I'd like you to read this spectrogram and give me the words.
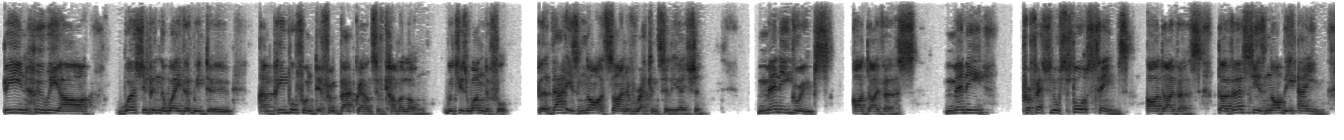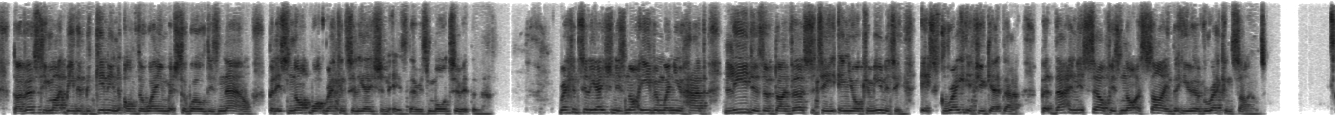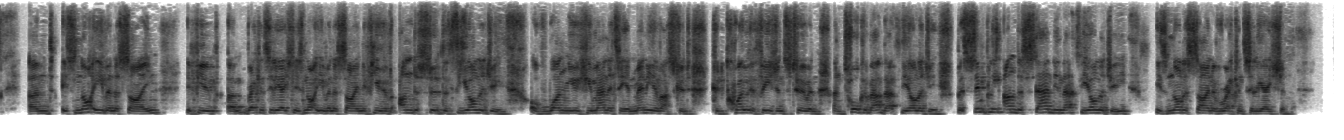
being who we are, worshiping the way that we do, and people from different backgrounds have come along, which is wonderful. But that is not a sign of reconciliation. Many groups are diverse. Many professional sports teams are diverse. Diversity is not the aim. Diversity might be the beginning of the way in which the world is now, but it's not what reconciliation is. There is more to it than that. Reconciliation is not even when you have leaders of diversity in your community. It's great if you get that, but that in itself is not a sign that you have reconciled. And it's not even a sign if you um, reconciliation is not even a sign if you have understood the theology of one new humanity and many of us could could quote ephesians 2 and and talk about that theology but simply understanding that theology is not a sign of reconciliation.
